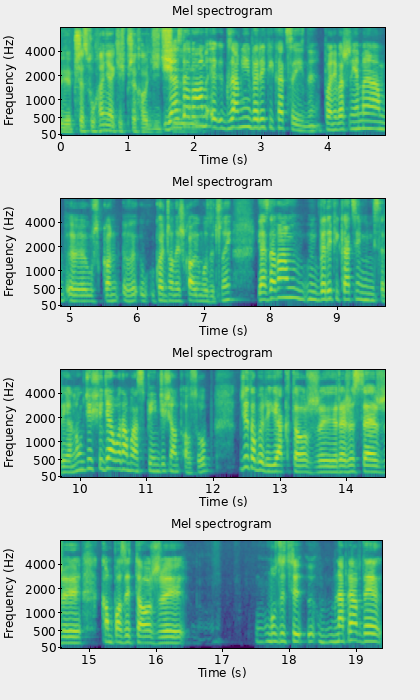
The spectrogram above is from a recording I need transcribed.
yy, przesłuchania jakieś przechodzić. ja yy, zdawałam egzamin weryfikacyjny, ponieważ nie miałam y, już koń, y, ukończonej szkoły muzycznej. Ja zdawałam weryfikację ministerialną, gdzie siedziało tam z 50 osób, gdzie to byli aktorzy, reżyserzy, kompozytorzy, muzycy, y, naprawdę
